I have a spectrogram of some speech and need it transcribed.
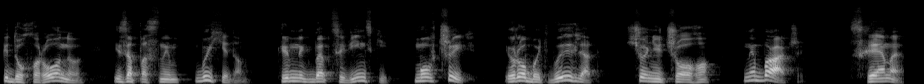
під охороною і запасним вихідом. Керівник БЕП Цивінський мовчить і робить вигляд, що нічого не бачить. Схеми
